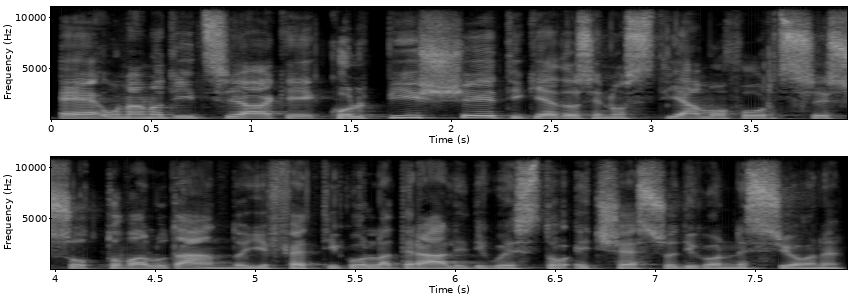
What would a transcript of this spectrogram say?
È una notizia che colpisce, ti chiedo se non stiamo forse sottovalutando gli effetti collaterali di questo eccesso di connessione.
